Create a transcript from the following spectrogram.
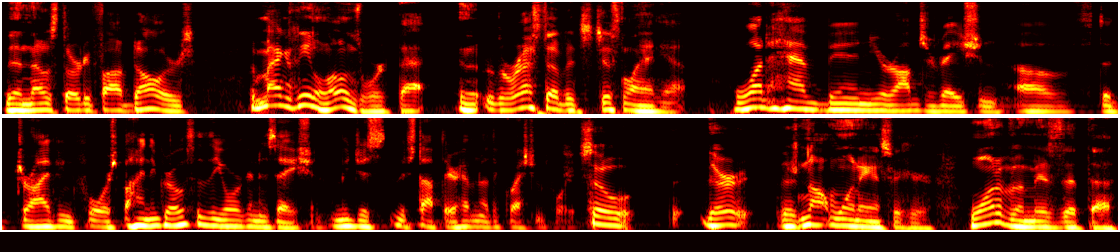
than those $35. The magazine alone's worth that. The rest of it's just lagniappe. What have been your observation of the driving force behind the growth of the organization? Let me just let me stop there. I have another question for you. So there, there's not one answer here. One of them is that the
